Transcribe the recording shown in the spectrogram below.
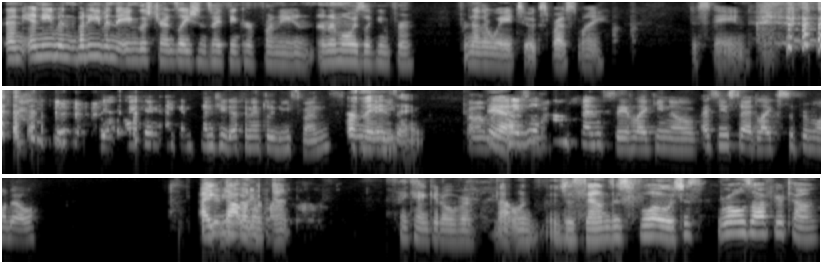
And and even but even the English translations I think are funny and, and I'm always looking for for another way to express my disdain. yeah, I can I can send you definitely these ones. Amazing. Um, yeah. And it will sound fancy, like you know, as you said, like supermodel. I that one I can't. I can't get over that one. It just sounds, just flows, just rolls off your tongue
